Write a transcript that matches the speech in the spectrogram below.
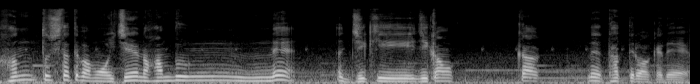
半年経てばもう1年の半分ね、時期、時間がね、経ってるわけで、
